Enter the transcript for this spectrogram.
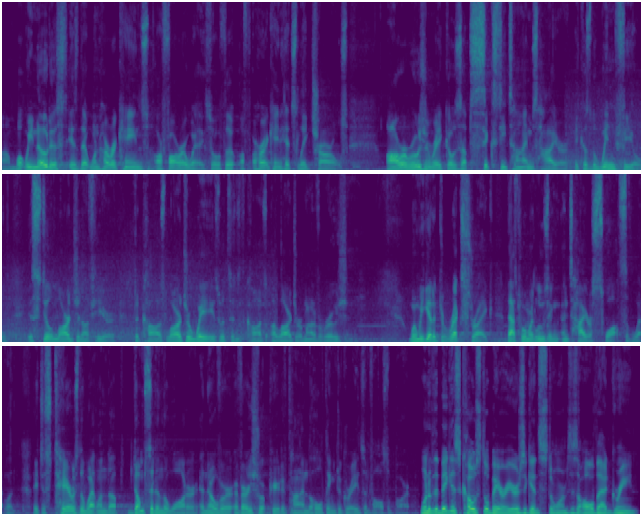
Um, what we noticed is that when hurricanes are far away, so if, the, if a hurricane hits Lake Charles, our erosion rate goes up 60 times higher because the wind field is still large enough here to cause larger waves, which cause a larger amount of erosion. When we get a direct strike, that's when we're losing entire swaths of wetland. It just tears the wetland up, dumps it in the water, and over a very short period of time, the whole thing degrades and falls apart. One of the biggest coastal barriers against storms is all that green.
